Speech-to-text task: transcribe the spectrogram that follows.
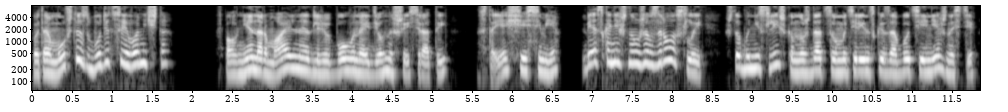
Потому что сбудется его мечта. Вполне нормальная для любого найденыша и сироты. Настоящая семья. Бес, конечно, уже взрослый, чтобы не слишком нуждаться в материнской заботе и нежности,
